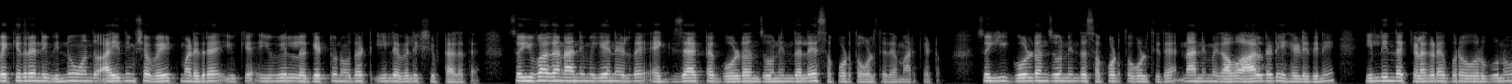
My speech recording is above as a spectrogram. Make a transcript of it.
ಬೇಕಿದ್ರೆ ನೀವು ಇನ್ನೂ ಒಂದು ಐದು ನಿಮಿಷ ವೆಯ್ಟ್ ಮಾಡಿದರೆ ಯು ಕೆ you will get to know that ಈ ಲೆವೆಲಿಗೆ ಶಿಫ್ಟ್ ಆಗುತ್ತೆ. ಸೊ ಇವಾಗ ನಾನು ನಿಮಗೇನು ಹೇಳಿದೆ ಎಕ್ಸಾಕ್ಟಾಗಿ ಗೋಲ್ಡನ್ ಝೋನಿಂದಲೇ ಸಪೋರ್ಟ್ ತೊಗೊಳ್ತಿದೆ ಮಾರ್ಕೆಟು ಸೊ ಈ ಗೋಲ್ಡನ್ ಝೋನಿಂದ ಸಪೋರ್ಟ್ ತೊಗೊಳ್ತಿದೆ. ನಾನು ನಿಮಗೆ ಅವ ಆಲ್ರೆಡಿ ಹೇಳಿದ್ದೀನಿ ಇಲ್ಲಿಂದ ಕೆಳಗಡೆ ಬರೋವರೆಗೂ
